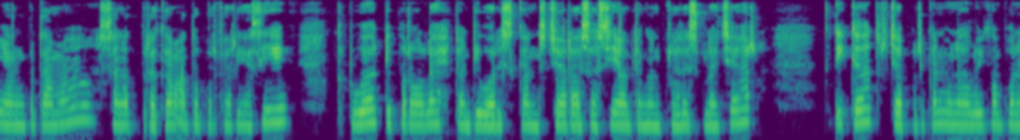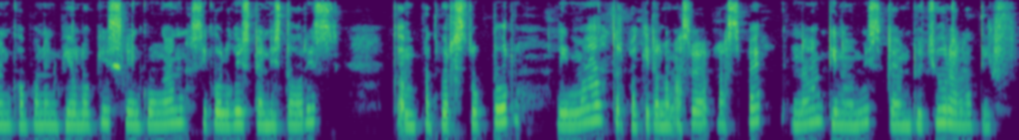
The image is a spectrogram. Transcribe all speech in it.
yang pertama, sangat beragam atau bervariasi. Kedua, diperoleh dan diwariskan secara sosial dengan proses belajar. Ketiga, terjabarkan melalui komponen-komponen biologis, lingkungan, psikologis, dan historis. Keempat, berstruktur. Lima, terbagi dalam aspek-aspek. Enam, dinamis. Dan tujuh, relatif.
